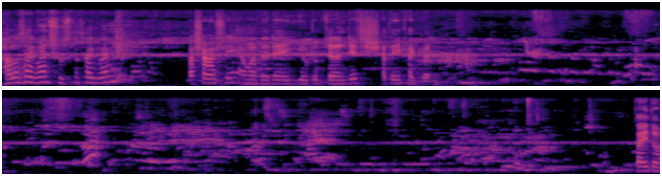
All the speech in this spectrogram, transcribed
ভালো থাকবেন, সুস্থ থাকবেন। পাশাপাশি আমাদের এই ইউটিউব চ্যানেলটির সাথেই থাকবেন। তাই তো?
